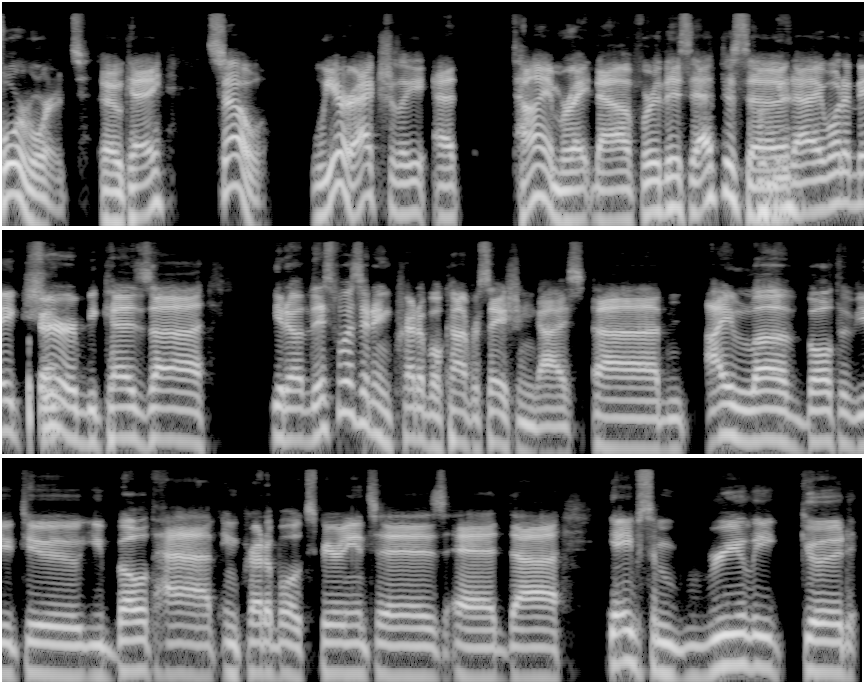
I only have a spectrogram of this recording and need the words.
four words. Okay. So we are actually at time right now for this episode. Okay. I want to make Okay. sure because, uh, you know, this was an incredible conversation, guys. Um, I love both of you two. You both have incredible experiences and uh, gave some really good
